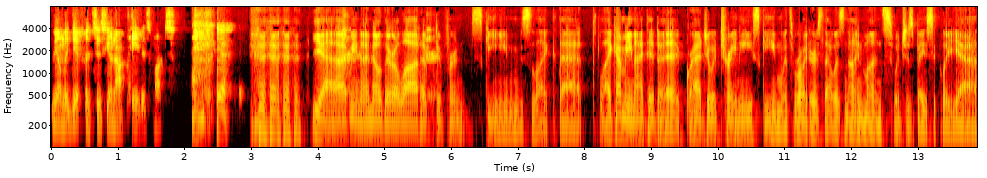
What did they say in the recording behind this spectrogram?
the only difference is you're not paid as much. yeah, I mean, I know there are a lot of different schemes like that. Like, I mean, I did a graduate trainee scheme with Reuters that was nine months, which is basically, yeah,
